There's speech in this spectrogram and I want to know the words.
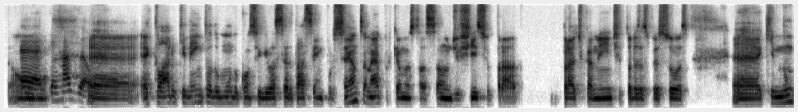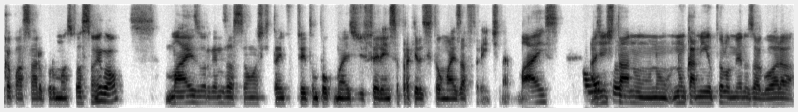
Então, é, tem razão. É, é claro que nem todo mundo conseguiu acertar 100%, né? Porque é uma situação difícil para praticamente todas as pessoas é, que nunca passaram por uma situação igual, mas a organização acho que tem feito um pouco mais de diferença para aqueles que estão mais à frente, né? Mas a gente está num, num, num, caminho, pelo menos agora,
